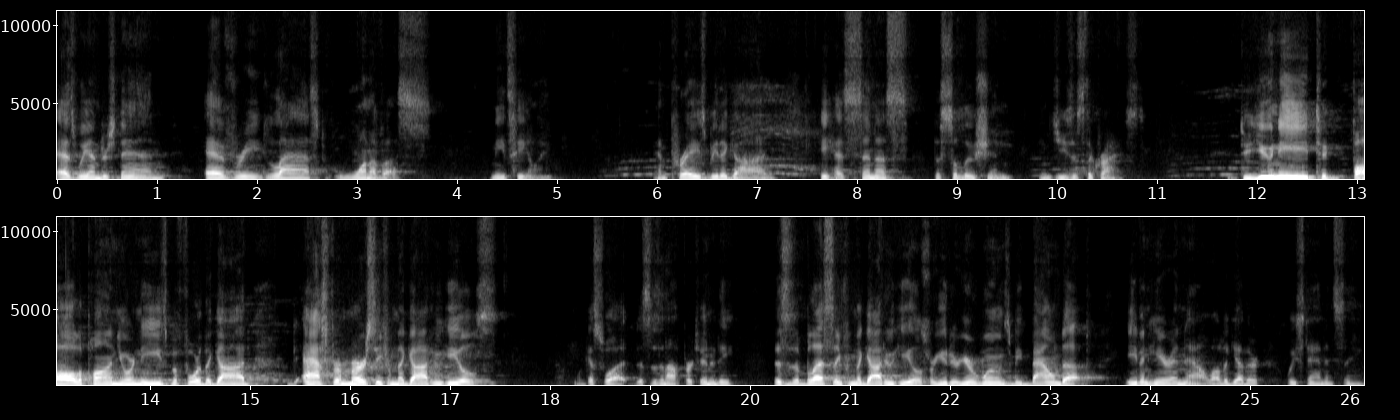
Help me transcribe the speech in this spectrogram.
as we understand, every last one of us needs healing. And praise be to God, He has sent us the solution in Jesus the Christ. Do you need to fall upon your knees before the God, ask for mercy from the God who heals? Well, guess what? This is an opportunity this is a blessing from the God who heals for you to your wounds be bound up, even here and now, while together we stand and sing.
